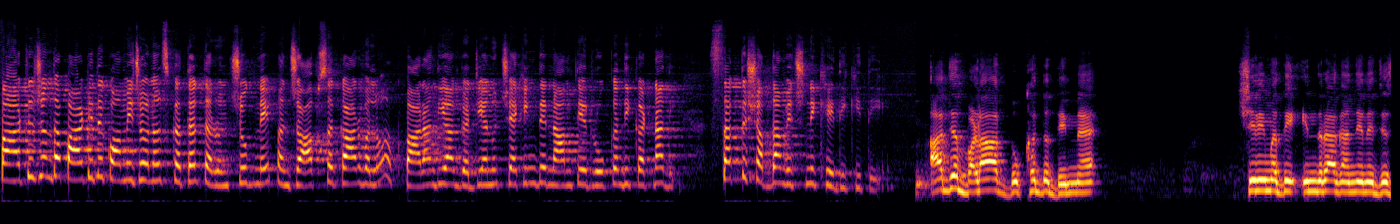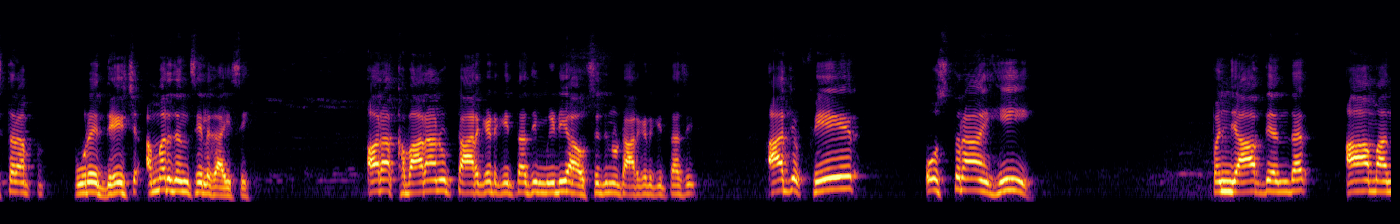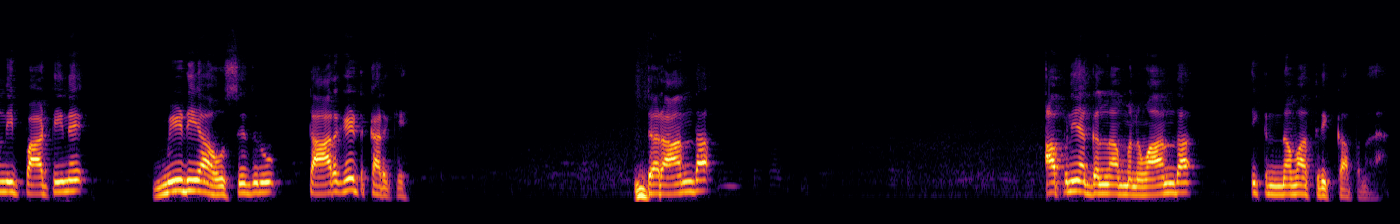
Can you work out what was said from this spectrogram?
Bharatiya Janata party ਦੇ ਕੌਮੀ general ਸਕੱਤਰ ਤਰੁਣ ਚੁੱਗ ਨੇ ਪੰਜਾਬ ਸਰਕਾਰ ਵੱਲੋਂ ਅਖਬਾਰਾਂ ਦੀਆਂ ਗੱਡੀਆਂ ਨੂੰ ਚੈਕਿੰਗ ਦੇ ਨਾਮ ਤੇ ਰੋਕਣ ਦੀ ਘਟਨਾ ਦੀ ਸਖਤ ਸ਼ਬਦਾਂ ਵਿੱਚ ਨਿਖੇਧੀ ਕੀਤੀ। ਅੱਜ ਬੜਾ ਦੁਖਦ ਦਿਨ ਹੈ। ਸ਼੍ਰੀਮਤੀ ਇੰਦਰਾ ਗਾਂਧੀ ਨੇ ਜਿਸ ਤਰ੍ਹਾਂ ਪੂਰੇ ਦੇਸ਼ 'ਚ ਐਮਰਜੈਂਸੀ ਲਗਾਈ ਸੀ ਔਰ ਅਖਬਾਰਾਂ ਨੂੰ ਟਾਰਗੇਟ ਕੀਤਾ ਸੀ, ਮੀਡੀਆ ਹਾਊਸਿਸ ਨੂੰ ਟਾਰਗੇਟ ਕੀਤਾ ਸੀ, ਅੱਜ ਫੇਰ ਉਸ ਤਰ੍ਹਾਂ ਹੀ ਪੰਜਾਬ ਦੇ ਅੰਦਰ ਆਮ ਆਦਮੀ ਪਾਰਟੀ ਨੇ ਮੀਡੀਆ ਹਾਊਸਿਸ ਨੂੰ ਟਾਰਗੇਟ ਕਰਕੇ ਡਰਾਉਣ ਦਾ, ਆਪਣੀਆਂ ਗੱਲਾਂ ਮਨਵਾਉਣ ਦਾ ਇੱਕ ਨਵਾਂ ਤਰੀਕਾ ਅਪਣਾਇਆ।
